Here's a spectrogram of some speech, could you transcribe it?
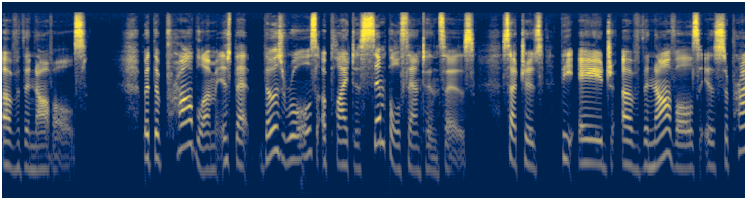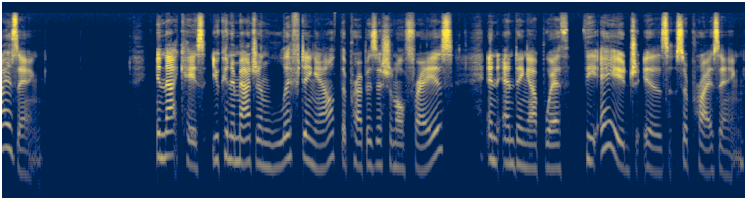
of the novels. But the problem is that those rules apply to simple sentences, such as the age of the novels is surprising. In that case, you can imagine lifting out the prepositional phrase and ending up with the age is surprising,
